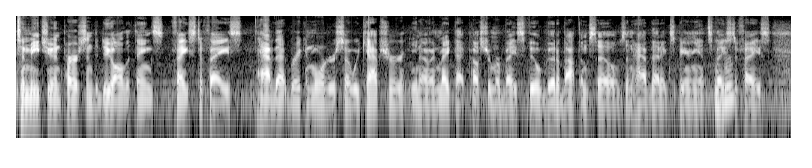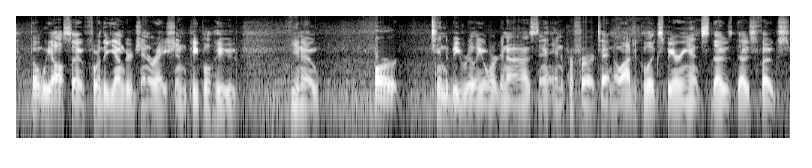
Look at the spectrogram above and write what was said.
to meet you in person, to do all the things face to face, have that brick and mortar so we capture, you know, and make that customer base feel good about themselves and have that experience face to face. But we also, for the younger generation, people who, you know, are tend to be really organized and, and, prefer a technological experience. Those those folks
